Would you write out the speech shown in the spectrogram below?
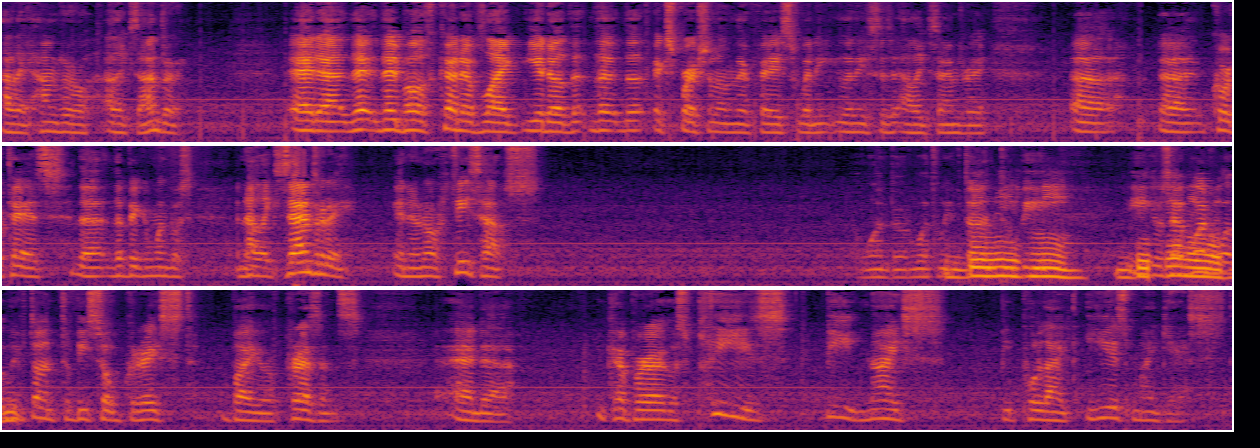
Alejandro Alexandre." And uh, they, they both kind of like you know the, the, the expression on their face when he when he says Alexandre, uh, uh, Cortez the the bigger one goes an Alexandre in an Ortiz house. I wonder what we've done to be. me, He goes, I wonder what we've done to be so graced by your presence. And uh, goes, please be nice, be polite. He is my guest.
